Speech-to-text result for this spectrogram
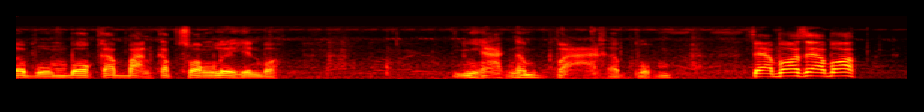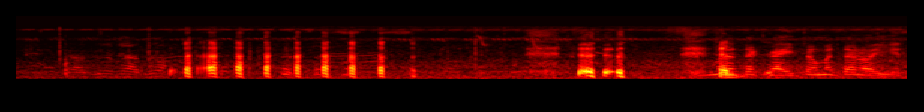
ครับผมบอกกลับบ้านกลับซองเลยเห็นบ่อยากน้ำป่าครับผมแซ่บบ่แซ่บบ่ มันจะไก่ต้องมันจะลอยเอ็ด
